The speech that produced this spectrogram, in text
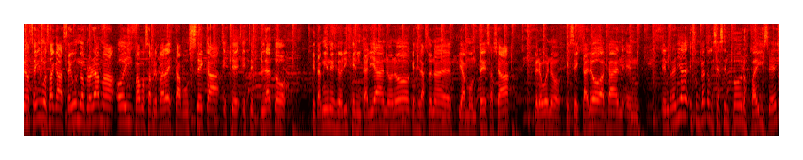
Bueno, seguimos acá, segundo programa. Hoy vamos a preparar esta buceca, este, este plato que también es de origen italiano, ¿no? Que es de la zona de Piamontés allá, pero bueno, que se instaló acá en... En, realidad es un plato que se hace en todos los países,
